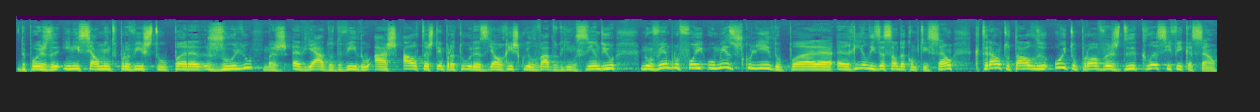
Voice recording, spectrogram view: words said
depois de inicialmente previsto para julho, mas adiado devido às altas temperaturas e ao risco elevado de incêndio, novembro foi o mês escolhido para a realização da competição, que terá um total de oito provas de classificação.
